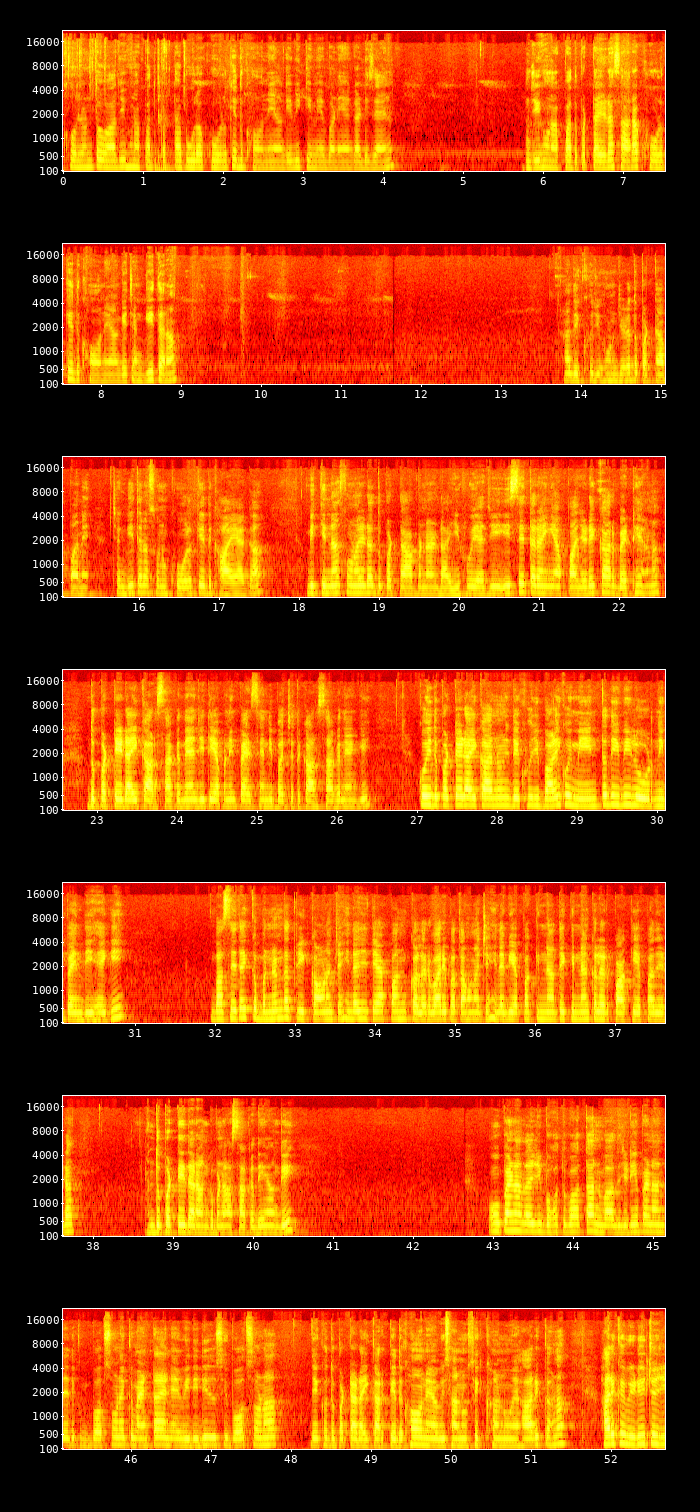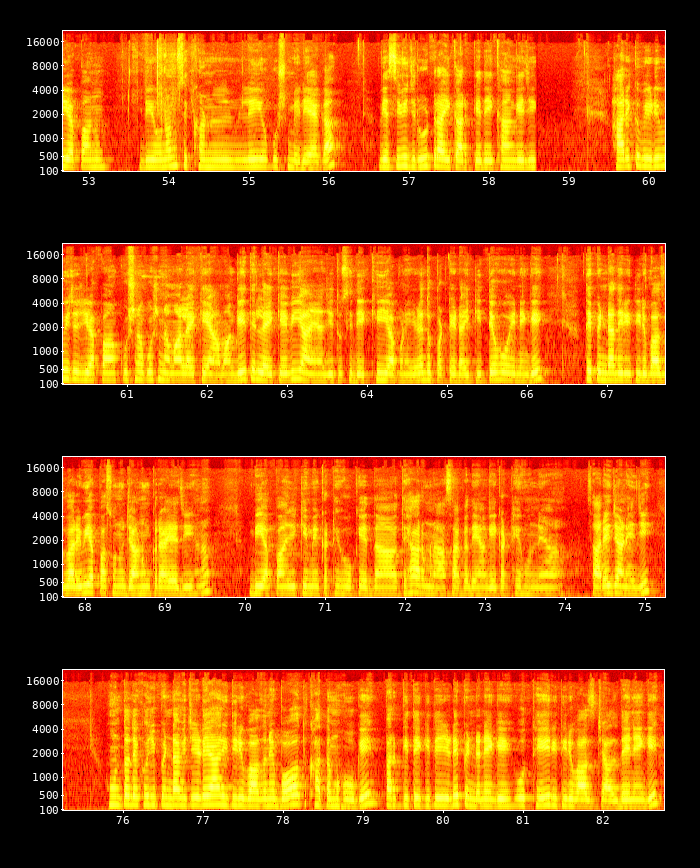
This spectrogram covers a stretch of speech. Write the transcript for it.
ਖੋਲਣ ਤੋਂ ਬਾਅਦ ਹੀ ਹੁਣ ਆਪਾਂ ਦੁਪੱਟਾ ਪੂਰਾ ਖੋਲ ਕੇ ਦਿਖਾਉਨੇ ਆਂਗੇ ਵੀ ਕਿਵੇਂ ਬਣਿਆਗਾ ਡਿਜ਼ਾਈਨ ਜੀ ਹੁਣ ਆਪਾਂ ਦੁਪੱਟਾ ਜਿਹੜਾ ਸਾਰਾ ਖੋਲ ਕੇ ਦਿਖਾਉਨੇ ਆਂਗੇ ਚੰਗੀ ਤਰ੍ਹਾਂ। ਆ ਦੇਖੋ ਜੀ, ਹੁਣ ਜਿਹੜਾ ਦੁਪੱਟਾ ਆਪਾਂ ਨੇ ਚੰਗੀ ਤਰ੍ਹਾਂ ਤੁਹਾਨੂੰ ਖੋਲ ਕੇ ਦਿਖਾਇਆਗਾ ਵੀ ਕਿੰਨਾ ਸੋਹਣਾ ਜਿਹੜਾ ਦੁਪੱਟਾ ਆਪਣਾ ਡਾਈ ਹੋਇਆ ਜੀ। ਇਸੇ ਤਰ੍ਹਾਂ ਹੀ ਆਪਾਂ ਜਿਹੜੇ ਘਰ ਬੈਠੇ ਹਨਾ, ਦੁਪੱਟੇ ਡਾਈ ਕਰ ਸਕਦੇ ਆ ਜੀ ਤੇ ਆਪਣੇ ਪੈਸਿਆਂ ਦੀ ਬਚਤ ਕਰ ਸਕਦੇ ਆਂਗੇ। ਕੋਈ ਦੁਪੱਟੇ ਡਾਈ ਕਰਨ ਨੂੰ ਨਹੀਂ, ਦੇਖੋ ਜੀ, ਬਾਹਲੀ ਕੋਈ ਮਿਹਨਤ ਦੀ ਵੀ ਲੋੜ ਨਹੀਂ ਪੈਂਦੀ ਹੈਗੀ। ਬਸ ਇਹ ਤਾਂ ਇੱਕ ਬੰਨਣ ਦਾ ਤਰੀਕਾ ਹੋਣਾ ਚਾਹੀਦਾ ਜੀ, ਤੇ ਆਪਾਂ ਨੂੰ ਕਲਰ ਬਾਰੇ ਪਤਾ ਹੋਣਾ ਚਾਹੀਦਾ ਵੀ ਆਪਾਂ ਕਿੰਨਾ ਤੇ ਕਿੰਨਾ ਕਲਰ ਪਾ ਕੇ ਆਪਾਂ ਜਿਹੜਾ ਦੁਪੱਟੇ ਦਾ ਰੰਗ ਬਣਾ ਸਕਦੇ ਆਂਗੇ ਉਹ ਭੈਣਾਂ ਦਾ ਜੀ ਬਹੁਤ ਬਹੁਤ ਧੰਨਵਾਦ। ਜਿਹੜੀਆਂ ਭੈਣਾਂ ਦੇ ਦੇਖੋ ਬਹੁਤ ਸੋਹਣੇ ਕਮੈਂਟ ਆਏ ਨੇ ਵੀ, ਦੀਦੀ ਤੁਸੀਂ ਬਹੁਤ ਸੋਹਣਾ ਦੇਖੋ ਦੁਪੱਟਾ ਡਾਈ ਕਰਕੇ ਦਿਖਾਉਂਦੇ ਆ ਵੀ ਸਾਨੂੰ ਸਿੱਖਣ ਨੂੰ ਹੈ ਹਰ ਇੱਕ, ਹਨਾ? ਹਰ ਇੱਕ ਵੀਡੀਓ 'ਚ ਜੀ ਆਪਾਂ ਨੂੰ ਵੀ ਉਹਨਾਂ ਨੂੰ ਸਿੱਖਣ ਲਈ ਉਹ ਕੁਝ ਮਿਲਿਆ ਹੈਗਾ। ਵੀ ਅਸੀਂ ਵੀ ਜ਼ਰੂਰ ਟਰਾਈ ਕਰਕੇ ਦੇਖਾਂਗੇ ਜੀ। ਹਰ ਇੱਕ ਵੀਡੀਓ ਵਿੱਚ ਜੀ ਆਪਾਂ ਕੁਛ ਨਾ ਕੁਛ ਨਵਾਂ ਲੈ ਕੇ ਆਵਾਂਗੇ ਤੇ ਲੈ ਕੇ ਵੀ ਆਏ ਆ ਜੀ। ਤੁਸੀਂ ਦੇਖੀ ਆਪਣੇ ਜਿਹੜੇ ਦੁਪੱਟੇ ਡਾਈ ਕੀਤੇ ਹੋਏ ਨੇਗੇ ਤੇ ਪਿੰਡਾਂ ਦੇ ਰੀਤੀ ਰਿਵਾਜ ਬਾਰੇ ਵੀ ਆਪਾਂ ਤੁਹਾਨੂੰ ਜਾਣੂ ਕਰਾਇਆ ਜੀ, ਹਨਾ? ਵੀ ਆਪਾਂ ਜੀ ਕਿਵੇਂ ਇਕੱਠੇ ਹੋ ਕੇ ਇਦਾਂ ਤਿਉਹਾਰ ਮਨਾ ਸਕਦੇ ਆਂਗੇ ਇਕੱਠੇ ਹੁੰਨੇ ਆ ਸਾਰੇ ਜਾਣੇ ਜੀ। ਹੁਣ ਤਾਂ ਦੇਖੋ ਜੀ ਪਿੰਡਾਂ ਵਿੱਚ ਜਿਹੜੇ ਆ ਰੀਤੀ ਰਿਵਾਜ ਨੇ ਬਹੁਤ ਖਤਮ ਹੋ ਗਏ, ਪਰ ਕਿਤੇ ਕਿਤੇ ਜਿਹੜੇ ਪਿੰਡ ਨੇਗੇ, ਉੱਥੇ ਰੀਤੀ ਰਿਵਾਜ ਚੱਲਦੇ ਨੇਗੇ।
